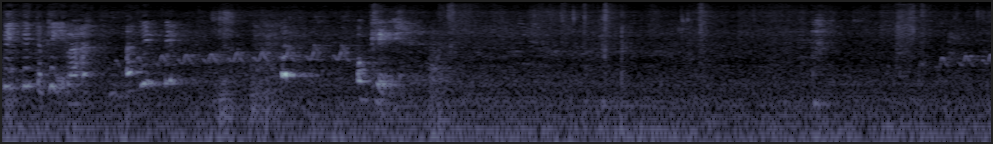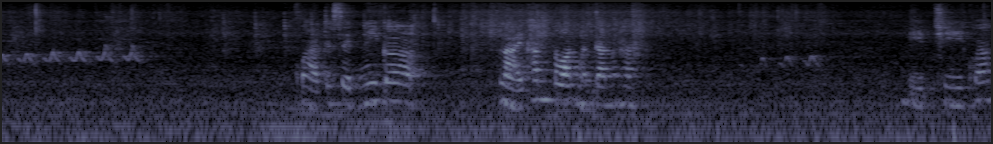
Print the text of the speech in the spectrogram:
พลิกพลิกจะพลิกแล้วอะอะพลิกพลิกโอเคกว่าจะเสร็จนี่ก็หลายขั้นตอนเหมือนกันนะคะบีบฉีควัก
